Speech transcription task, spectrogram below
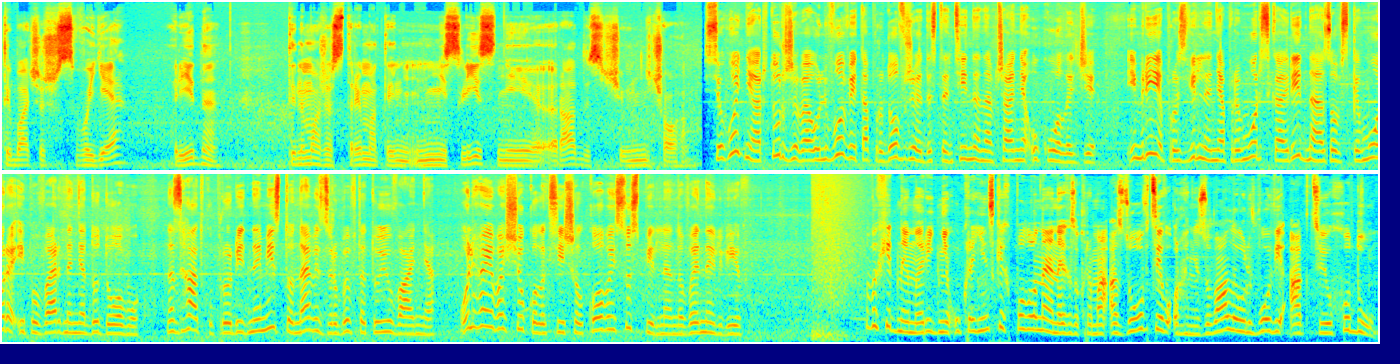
ти бачиш своє рідне. Ти не можеш стримати ні сліз, ні радощів, нічого. Сьогодні Артур живе у Львові та продовжує дистанційне навчання у коледжі. І мріє про звільнення Приморська, рідне Азовське море і повернення додому. На згадку про рідне місто навіть зробив татуювання. Ольга Іващук, Олексій Шелковий, Суспільне новини Львів. Вихідними рідні українських полонених, зокрема азовців, організували у Львові акцію ходу.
